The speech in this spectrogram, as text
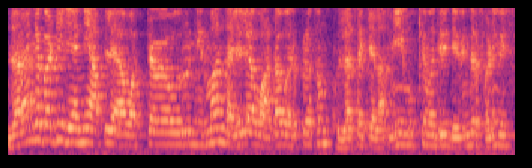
जरांगे पाटील यांनी आपल्या वक्तव्यावरून निर्माण झालेल्या वादावर प्रथम खुलासा केला. मी मुख्यमंत्री देवेंद्र फडणवीस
